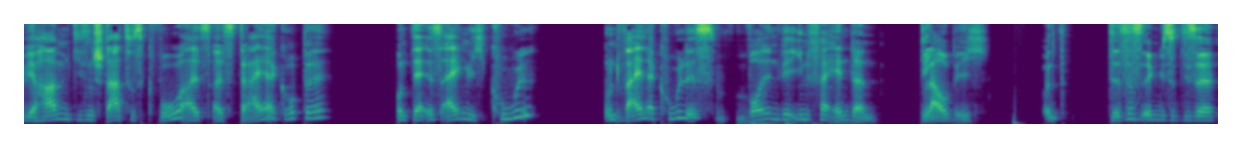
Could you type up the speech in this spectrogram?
wir haben diesen Status quo als, als Dreiergruppe und der ist eigentlich cool. Und weil er cool ist, wollen wir ihn verändern, glaube ich. Und das ist irgendwie so dieser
